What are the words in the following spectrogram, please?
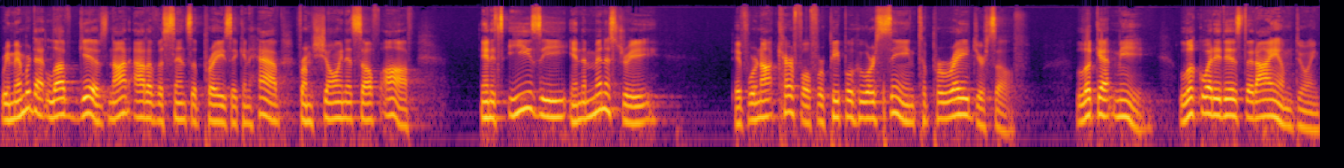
Remember that love gives not out of a sense of praise it can have from showing itself off. And it's easy in the ministry, if we're not careful, for people who are seen to parade yourself. Look at me. Look what it is that I am doing,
